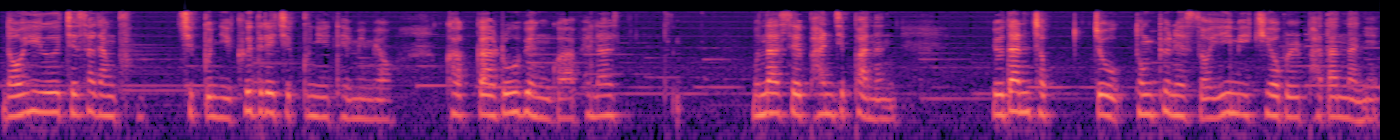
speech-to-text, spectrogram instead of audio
너희의 제사장 직분이 그들의 직분이 됨이며 각각 루벤과 베나 문하세 반지파는 요단 접쪽 동편에서 이미 기업을 받았나니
